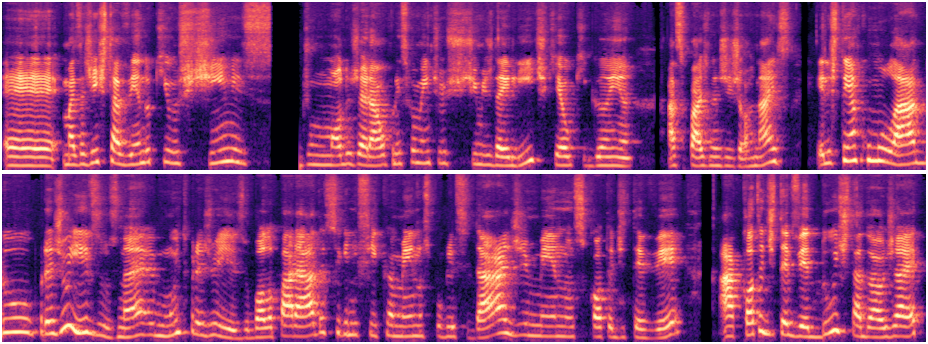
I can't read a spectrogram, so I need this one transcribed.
é, mas a gente está vendo que os times de um modo geral, principalmente os times da elite, que é o que ganha as páginas de jornais, eles têm acumulado prejuízos, né? Muito prejuízo. Bola parada significa menos publicidade, menos cota de TV. A cota de TV do estadual já é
